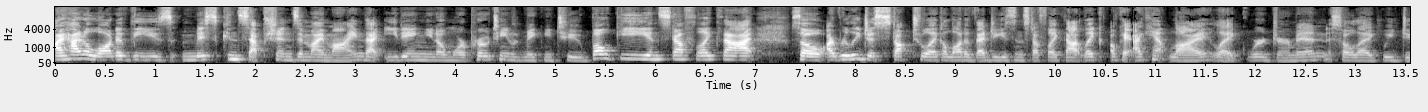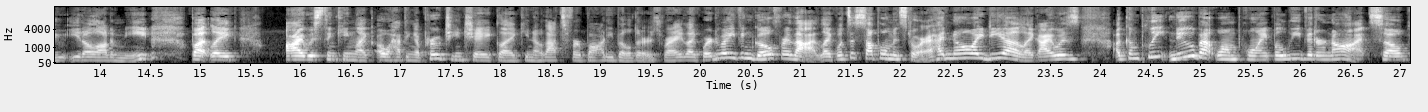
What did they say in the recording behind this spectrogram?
I had a lot of these misconceptions in my mind that eating, you know, more protein would make me too bulky and stuff like that. So I really just stuck to like a lot of veggies and stuff like that. Like, okay, I can't lie, like we're German, so like we do eat a lot of meat, but like I was thinking like, oh, having a protein shake, like, you know, that's for bodybuilders, right? Like, where do I even go for that? Like, what's a supplement store? I had no idea. Like, I was a complete noob at one point, believe it or not. So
